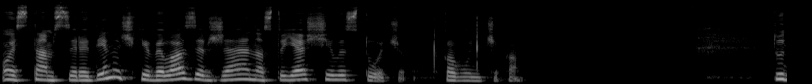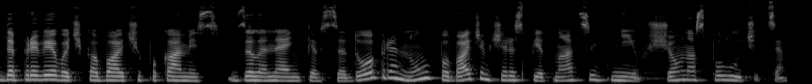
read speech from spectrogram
Ось там з серединочки вилазить вже настоящий листочок в кавунчика. Тут, де прививочка, бачу, покамість зелененьке, все добре. Ну, побачимо через 15 днів, що в нас вийде.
